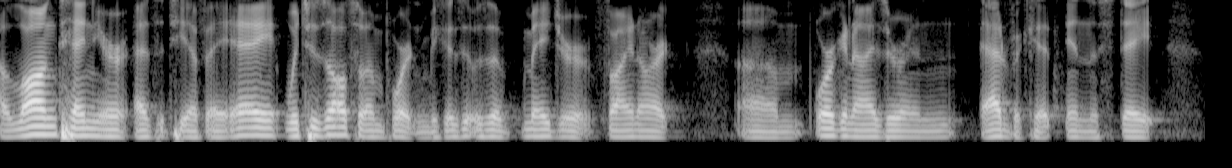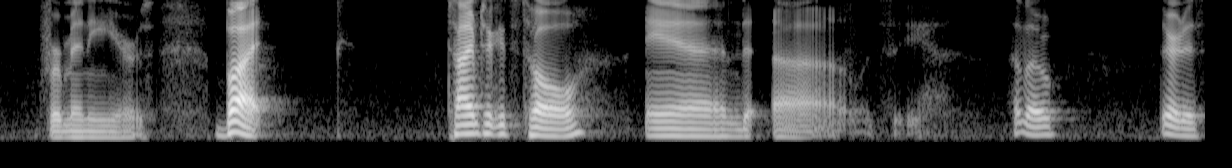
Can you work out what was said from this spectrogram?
a long tenure as a TFAA, which is also important because it was a major fine art um, organizer and advocate in the state for many years. But time took its toll, and uh, let's see. Hello. There it is.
